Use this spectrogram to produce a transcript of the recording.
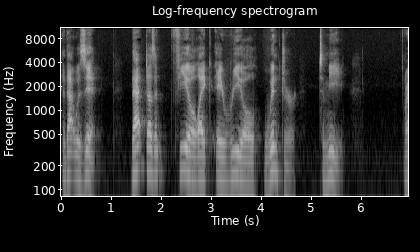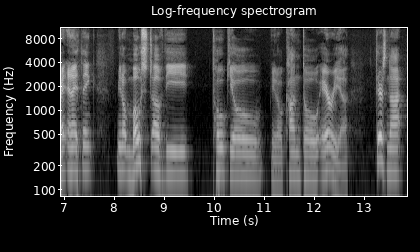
and that was it. That doesn't feel like a real winter to me. Right? And I think you know, most of the Tokyo, you know, Kanto area, there's not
